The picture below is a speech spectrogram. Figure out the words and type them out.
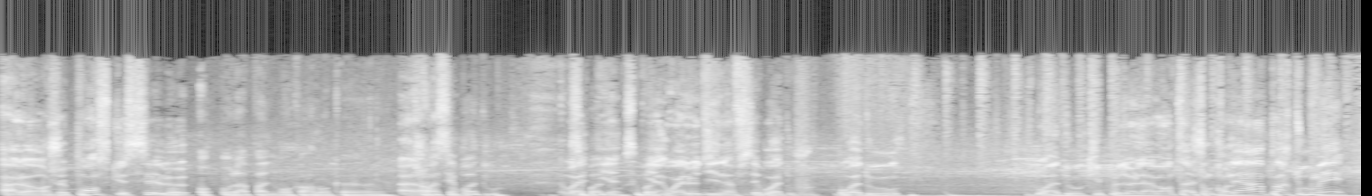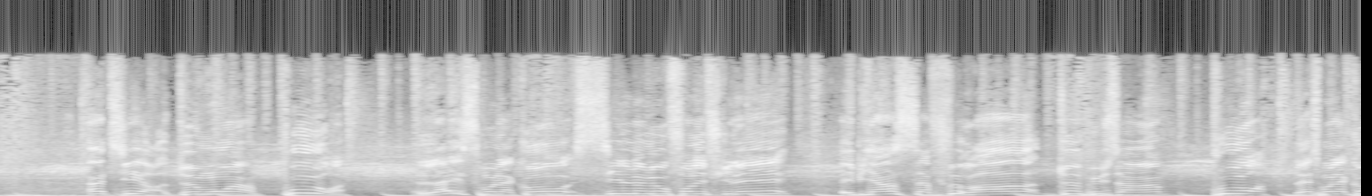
Alors, je pense que c'est le. On, on l'a pas nous encore, donc. euh, je crois que c'est Boisdoux. Ouais, c'est a- a- Boisdoux. ouais, le 19, c'est Boisdoux. Boisdoux. Boisdoux qui peut donner l'avantage. Donc on est à un partout, mais un tir de moins pour l'AS Monaco. S'il le met au fond des filets, eh bien ça fera 2 buts 1 pour l'AS Monaco.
